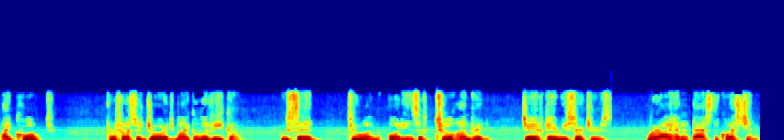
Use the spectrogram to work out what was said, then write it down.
I quote, Professor George Michael Evica, who said to an audience of 200 JFK researchers, where I had asked the question,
